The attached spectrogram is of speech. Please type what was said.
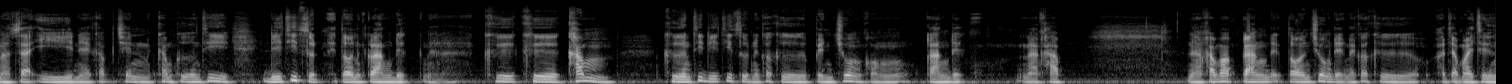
นาซาอีเนี่ยครับเช่นค่ำคืนที่ดีที่สุดในตอนกลางดึกนะคือคือค่ำคืนที่ดีที่สุดเนี่ยก็คือเป็นช่วงของกลางดึกนะครับนะครับว่ากลางตอนช่วงเดึกนี่ก็คืออาจจะหมายถึง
